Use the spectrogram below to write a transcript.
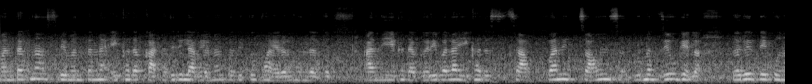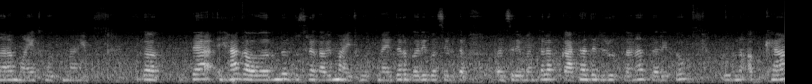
म्हणतात ना श्रीमंतांना एखादा काटा जरी लागला ना तरी तो व्हायरल होऊन जातो. आणि एखाद्या गरीबाला एखादं सापाने चावून स- पूर्ण जीव गेला तरी ते कोणाला माहीत होत नाही. त्या ह्या गावावरून जर दुसऱ्या गावी माहीत होत नाही. जर गरीब असेल तर. पण श्रीमंताला काठा जरी रुतला ना तरी तो पूर्ण अख्ख्या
